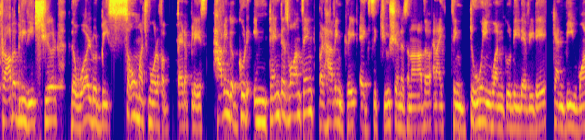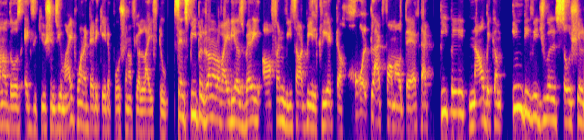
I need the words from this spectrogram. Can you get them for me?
probably reach here, the world would be so much more of a better place. Having a good intent is one thing, but having great execution is another. And I think doing one good deed every day can be one of those executions you might want to dedicate a portion of your life to. Since people run out of ideas very often, we thought we'll create a whole platform out there that people now become individual social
